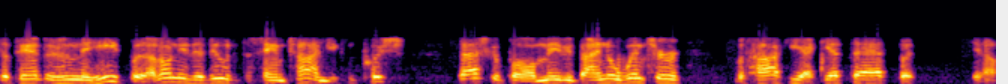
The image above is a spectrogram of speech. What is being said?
the Panthers and the Heat, but I don't need to do it at the same time. You can push basketball. Maybe I know winter with hockey, I get that, but you know,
